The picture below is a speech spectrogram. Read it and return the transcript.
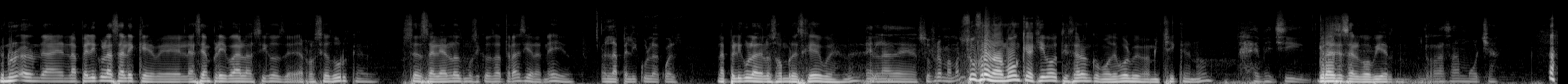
En, un- en la- película sale que eh, le hacían playback a los hijos de Rocío Durcal. O sea, salían los músicos atrás y eran ellos. En la película, ¿cuál? La película de los hombres G, güey. En la de Sufre Mamá. Sufre Mamón, que aquí bautizaron como Devuélveme a mi chica, ¿no? Ay, Gracias al gobierno. raza mocha.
